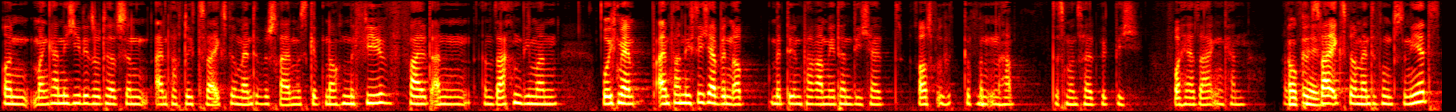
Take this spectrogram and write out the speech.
Und man kann nicht jede Situation einfach durch zwei Experimente beschreiben. Es gibt noch eine Vielfalt an, an Sachen, die man, wo ich mir einfach nicht sicher bin, ob mit den Parametern, die ich halt rausgefunden habe, dass man es halt wirklich vorhersagen kann. Also Okay. Für zwei Experimente funktioniert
